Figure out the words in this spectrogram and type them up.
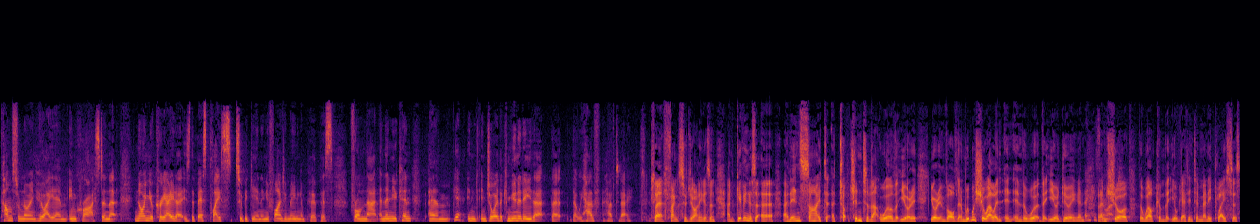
comes from knowing who I am in Christ, and that knowing your Creator is the best place to begin, and you find your meaning and purpose from that. And then you can, um, yeah, en- enjoy the community that, that, that we have, have today. Claire, thanks for joining us and, and giving us a, a, an insight, a touch into that world that you're, you're involved in. We wish you well in, in, in the work that you are doing, and, Thank you and so I'm much. sure the welcome that you'll get into many places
